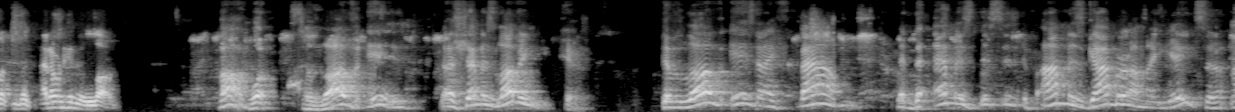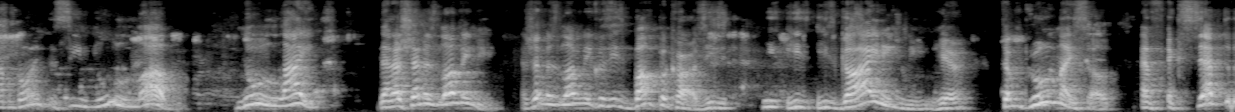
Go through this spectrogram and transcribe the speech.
But, but I don't hear the love. Oh, what the love is that Hashem is loving me here. The love is that I found that the M is this is if I'm as Gaber, I'm a Yetzer, I'm going to see new love, new light that Hashem is loving me. Hashem is loving me because He's bumper cars. He's he, he's he's guiding me here to improve myself and accept the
